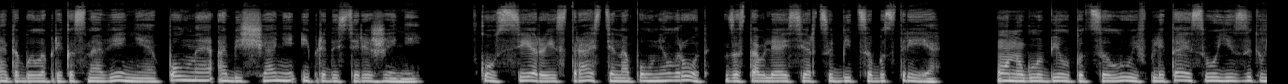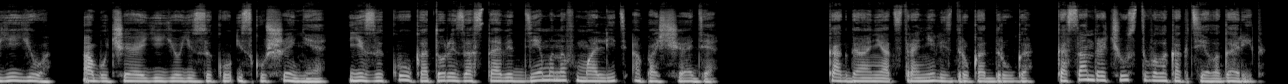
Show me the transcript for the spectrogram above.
Это было прикосновение, полное обещаний и предостережений. Вкус серы и страсти наполнил рот, заставляя сердце биться быстрее. Он углубил поцелуй, вплетая свой язык в ее, обучая ее языку искушения, языку, который заставит демонов молить о пощаде. Когда они отстранились друг от друга, Кассандра чувствовала, как тело горит.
